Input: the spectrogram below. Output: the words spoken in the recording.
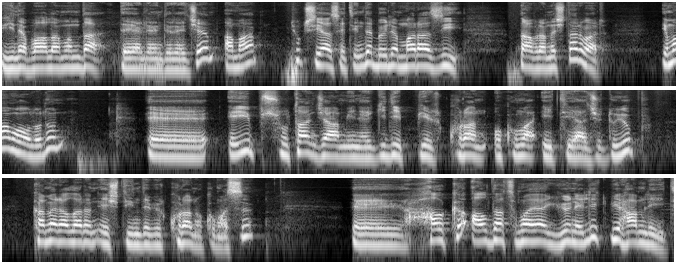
yine bağlamında değerlendireceğim ama Türk siyasetinde böyle marazi davranışlar var. İmamoğlu'nun eee Eyüp Sultan Camii'ne gidip bir Kur'an okuma ihtiyacı duyup kameraların eşliğinde bir Kur'an okuması eee, halkı aldatmaya yönelik bir hamleydi.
